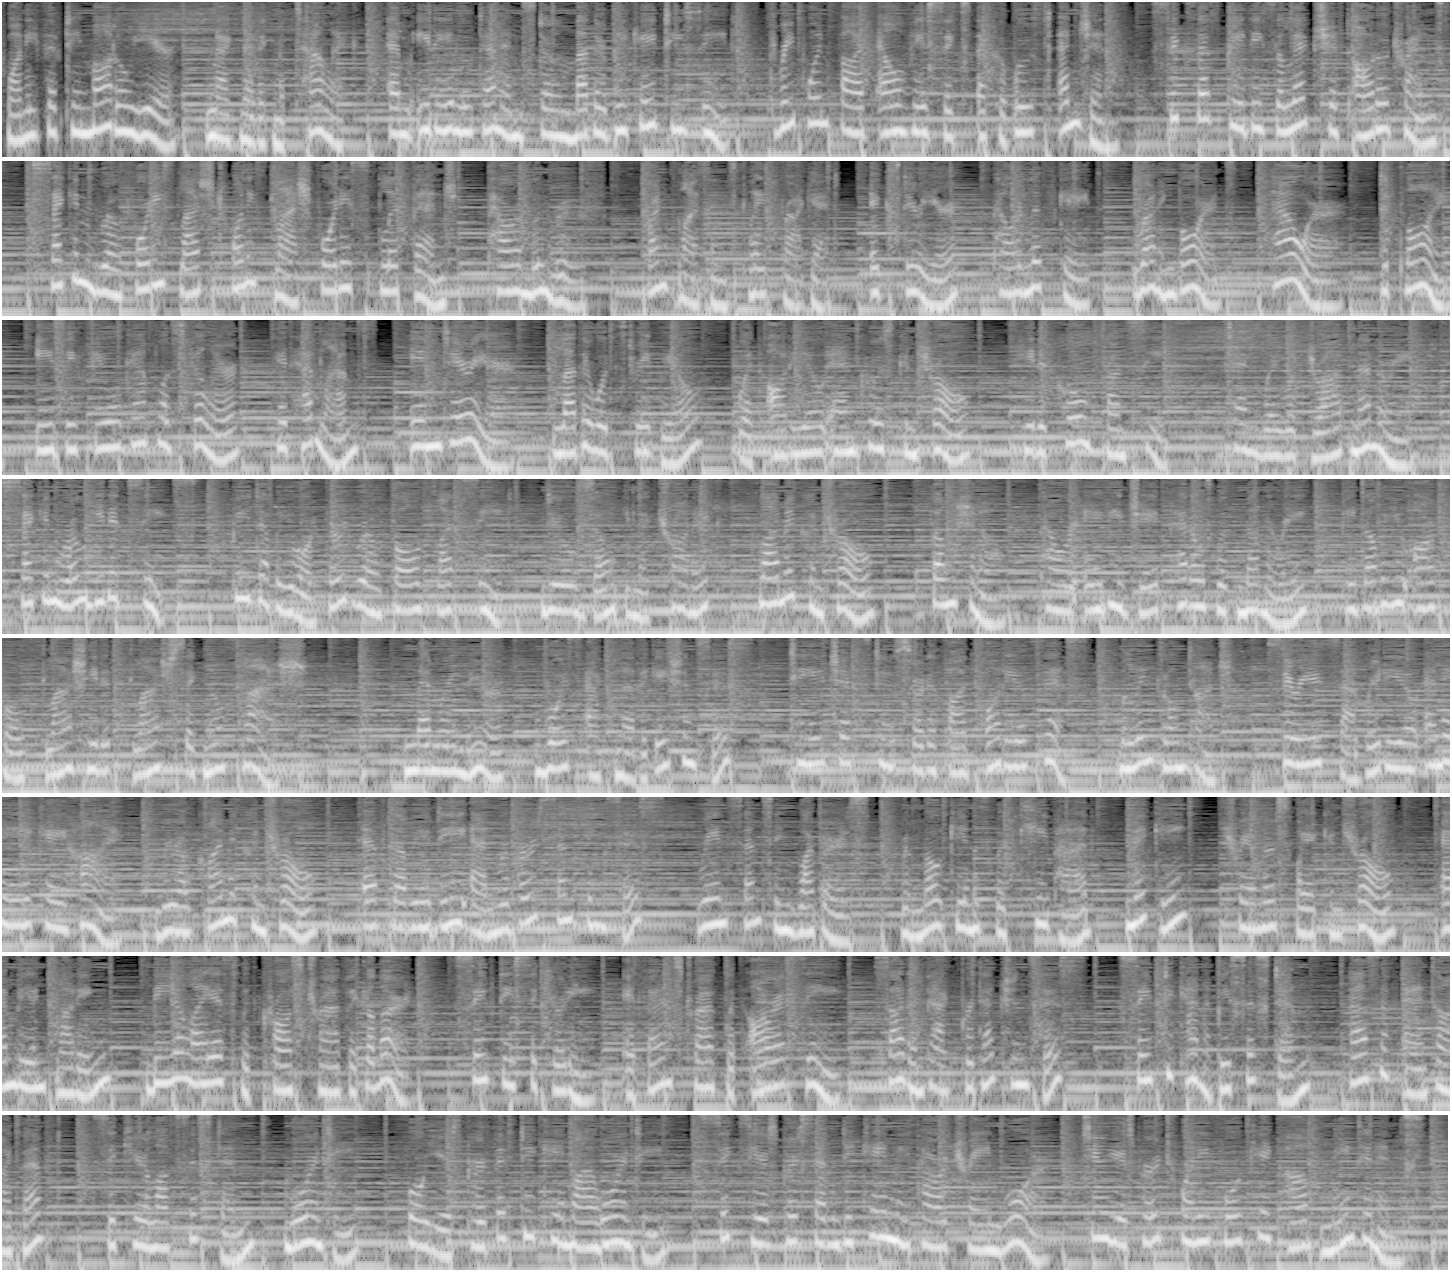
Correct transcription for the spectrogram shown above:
2015 model year, magnetic metallic, MED Lieutenant Stone Leather BKT seat, 3.5 LV6 EcoBoost engine, 6 SPD Select Shift Auto Trends, second row 40-20-40 split bench, power moonroof, front license plate bracket, exterior, power liftgate, running boards, power, deploy, easy fuel capless filler, hid headlamps, interior, leatherwood street wheel, with audio and cruise control, heated cold front seats, 10-way with drive memory, second row heated seats, PW or third row full flat seat, dual zone electronic, climate control, functional, power AVJ pedals with memory, PWR full flash heated flash signal flash. Memory mirror, voice act navigation sys, THX2 certified audio sys, MyLincoln touch, Sirius Sat radio NAAK high, rear climate control, FWD and reverse sensing rain sensing wipers, remote keyless with keypad, Mickey, trailer sway control, ambient lighting, BLIS with cross traffic alert, safety security, AdvanceTrac with RSC, side impact protection sys, safety canopy system, passive anti-theft, SecuriLock system, warranty, 4 years per 50k mile warranty, 6 years per 70k mi powertrain war, 2 years per 24k comp maintenance.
